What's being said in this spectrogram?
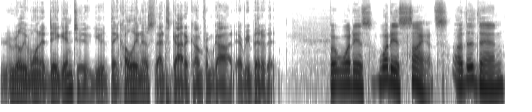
really want to dig into. You'd think holiness, that's got to come from God, every bit of it. But what is what is science other than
